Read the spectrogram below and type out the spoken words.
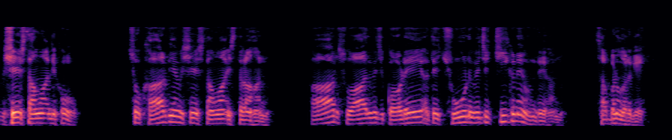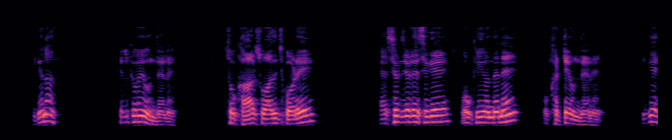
ਵਿਸ਼ੇਸ਼ਤਾਵਾਂ ਲਿਖੋ। ਸੋ ਖਾਰ ਦੀਆਂ ਵਿਸ਼ੇਸ਼ਤਾਵਾਂ ਇਸ ਤਰ੍ਹਾਂ ਹਨ। ਖਾਰ ਸਵਾਦ ਵਿੱਚ ਕੌੜੇ ਅਤੇ ਛੂਹਣ ਵਿੱਚ ਚੀਕਣੇ ਹੁੰਦੇ ਹਨ, ਸਾਬਣ ਵਰਗੇ। ਠੀਕ ਹੈ ਨਾ? ਤਿਲਕਵੇਂ ਹੁੰਦੇ ਨੇ। ਸੋ ਖਾਰ ਸਵਾਦ ਵਿੱਚ ਕੌੜੇ, ਐਸਿਡ ਜਿਹੜੇ ਸੀਗੇ, ਉਹ ਕੀ ਹੁੰਦੇ ਨੇ? ਉਹ ਖੱਟੇ ਹੁੰਦੇ ਨੇ, ਠੀਕ ਹੈ?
